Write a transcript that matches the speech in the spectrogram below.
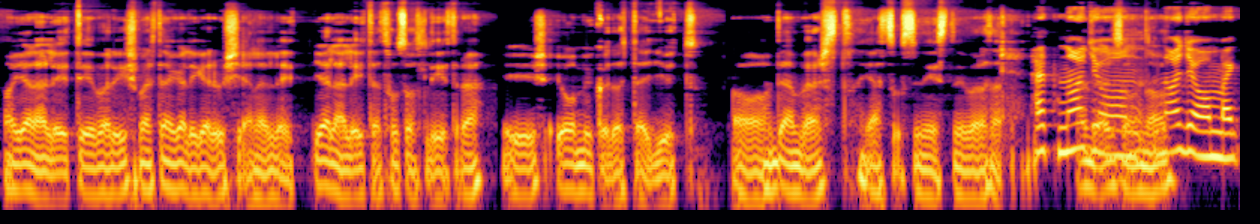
a jelenlétével is, mert tényleg elég erős jelenlét, jelenlétet hozott létre, és jól működött együtt a Danvers-t játszó színésznővel. Az Hát nagyon, nagyon, meg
